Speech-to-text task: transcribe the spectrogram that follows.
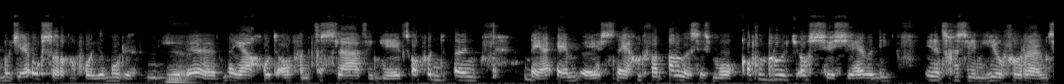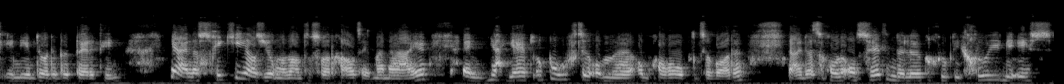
moet jij ook zorgen voor je moeder? Die, Ja. nou ja, goed, of een verslaving heeft, of een, een nou ja, MS, nou ja, goed, van alles is mogelijk. Of een broertje of zusje hebben die in het gezin heel veel ruimte inneemt door de beperking. Ja, en dan schik je je als jonge mantelzorger altijd maar naar je. En ja, jij hebt ook behoefte om, uh, om geholpen te worden. Nou, en dat is gewoon een ontzettende leuke groep die groeiende is.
